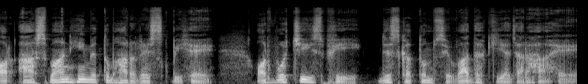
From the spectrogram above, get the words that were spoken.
اور آسمان ہی میں تمہارا رزق بھی ہے اور وہ چیز بھی جس کا تم سے وعدہ کیا جا رہا ہے۔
